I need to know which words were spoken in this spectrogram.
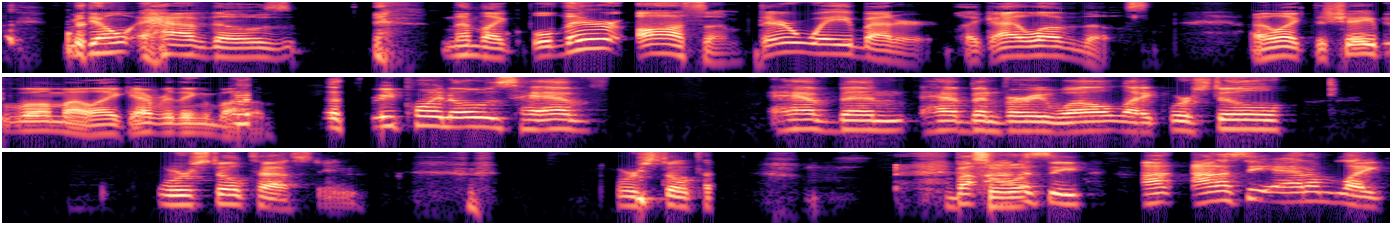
we don't have those. And I'm like, well, they're awesome. They're way better. Like I love those. I like the shape of them. I like everything about them. the 3.0s have have been have been very well like we're still we're still testing we're still testing but So honestly hon- honestly adam like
